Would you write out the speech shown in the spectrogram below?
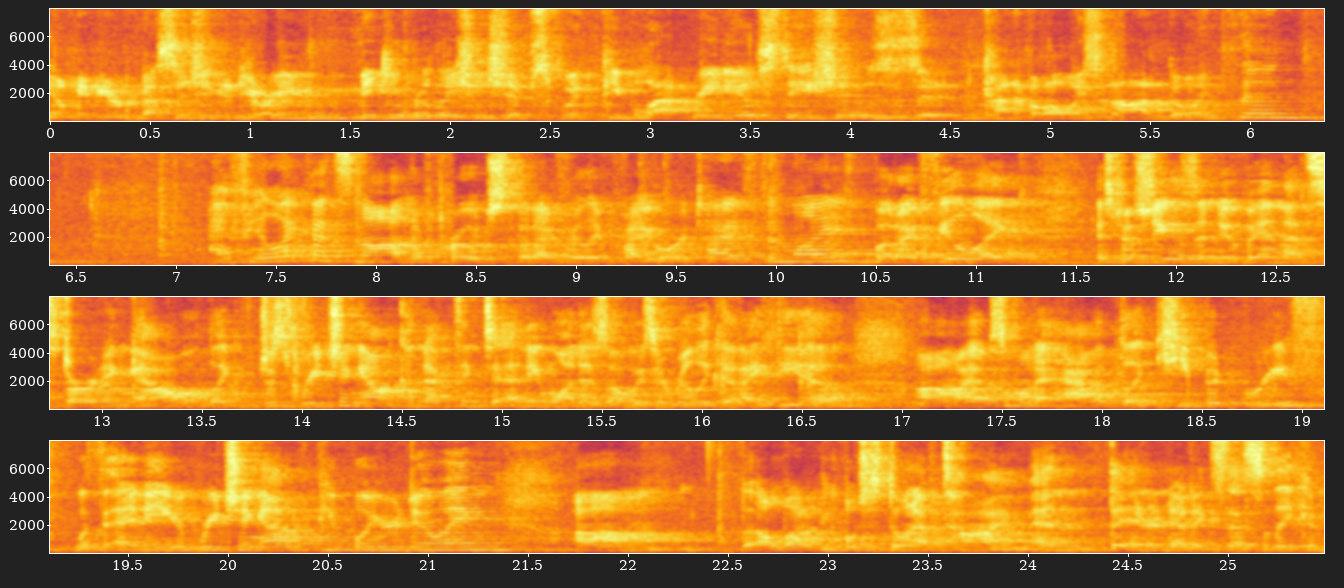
you know, maybe you're messaging? Are you making relationships with people at radio stations? Is it kind of always an ongoing thing? I feel like that's not an approach that I've really prioritized in life, but I feel like, especially as a new band that's starting out, like just reaching out, connecting to anyone is always a really good idea. Um, I also want to add, like, keep it brief with any reaching out of people you're doing. Um, a lot of people just don't have time, and the internet exists, so they can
